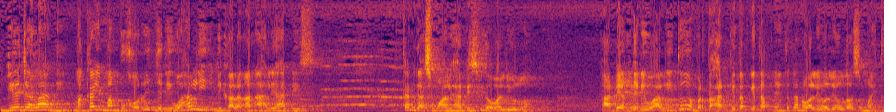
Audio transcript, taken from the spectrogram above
dia jalani. Maka Imam Bukhari jadi wali di kalangan ahli hadis. Kan gak semua ahli hadis juga waliullah. Ada yang jadi wali itu yang bertahan kitab-kitabnya itu kan wali-waliullah semua itu.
